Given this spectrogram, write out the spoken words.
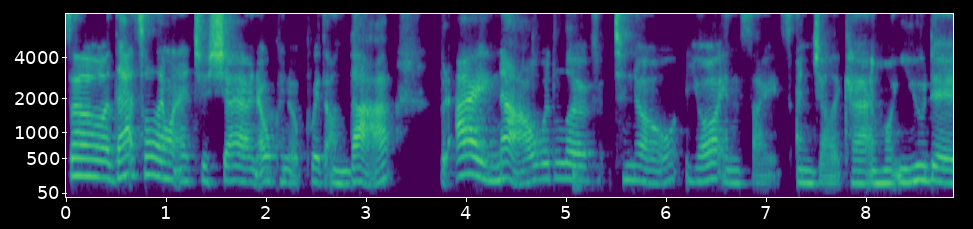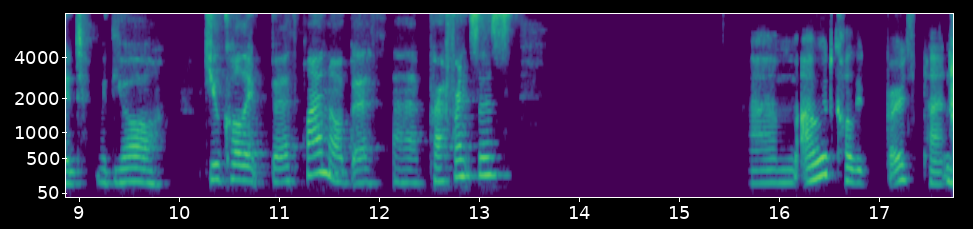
So that's all I wanted to share and open up with on that. But I now would love to know your insights, Angelica, and what you did with your, do you call it birth plan or birth uh, preferences? Um, I would call it birth plan.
